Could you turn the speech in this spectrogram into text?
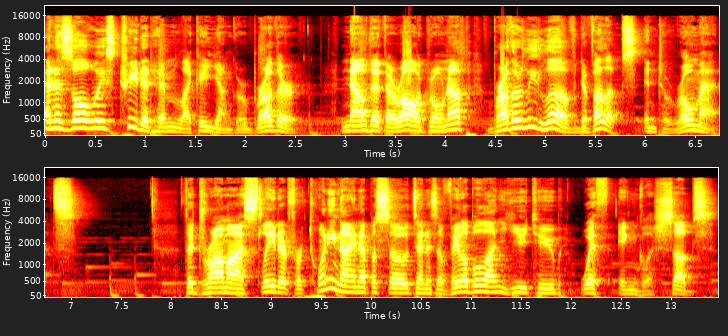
and has always treated him like a younger brother. Now that they're all grown up, brotherly love develops into romance. The drama is slated for 29 episodes and is available on YouTube with English subs.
